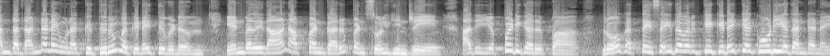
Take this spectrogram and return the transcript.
அந்த தண்டனை உனக்கு திரும்ப கிடைத்துவிடும் என்பதை தான் அப்பன் கருப்பன் சொல்கின்றேன். அது எப்படி கருப்பா? துரோகத்தை செய்தவருக்கு கிடைக்கக்கூடிய தண்டனை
